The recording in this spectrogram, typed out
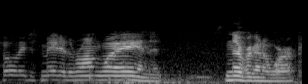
totally just made it the wrong way and it's never going to work.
